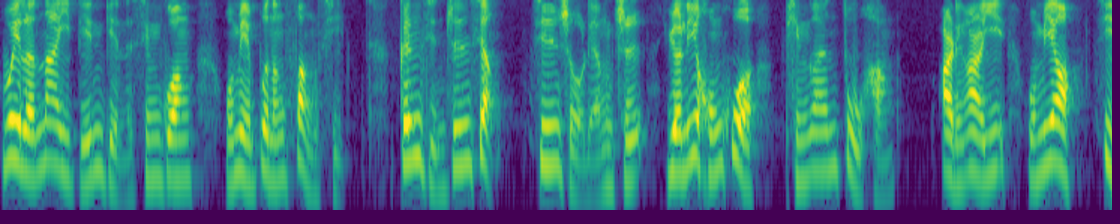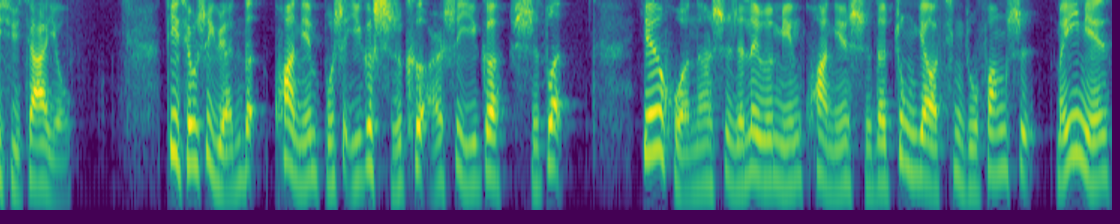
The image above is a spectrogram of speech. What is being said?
为了那一点点的星光，我们也不能放弃。跟紧真相，坚守良知，远离红祸，平安渡航。二零二一，我们要继续加油。地球是圆的，跨年不是一个时刻，而是一个时段。烟火呢，是人类文明跨年时的重要庆祝方式。每一年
